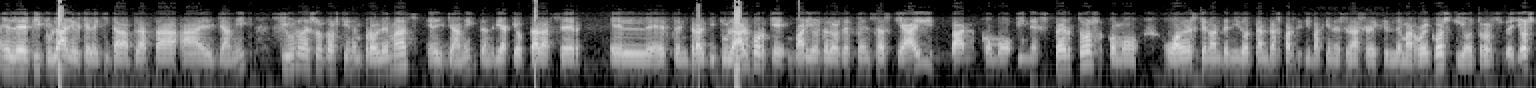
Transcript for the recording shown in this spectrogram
el titular y el que le quita la plaza a el Yamik. Si uno de esos dos tienen problemas, el Yamik tendría que optar a ser el, el, central titular porque varios de los defensas que hay van como inexpertos, como jugadores que no han tenido tantas participaciones en la selección de Marruecos y otros de ellos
